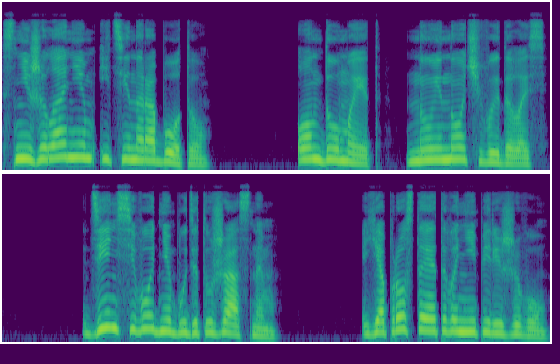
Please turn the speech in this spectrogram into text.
с нежеланием идти на работу. Он думает, ну и ночь выдалась. День сегодня будет ужасным. Я просто этого не переживу.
